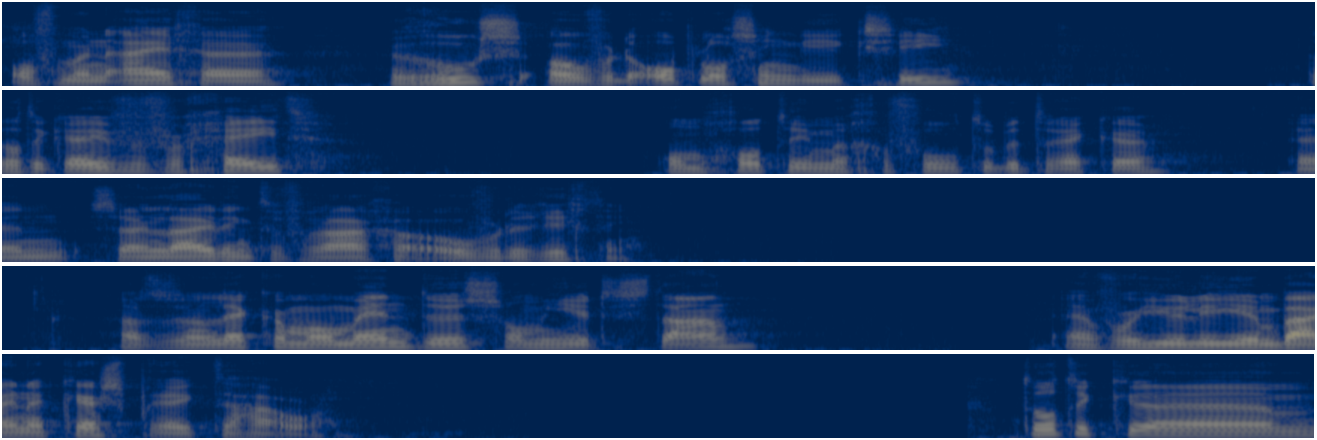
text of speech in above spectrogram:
of mijn eigen roes over de oplossing die ik zie, dat ik even vergeet om God in mijn gevoel te betrekken en zijn leiding te vragen over de richting. Nou, het is een lekker moment dus om hier te staan en voor jullie een bijna kerstpreek te houden. Tot ik uh,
